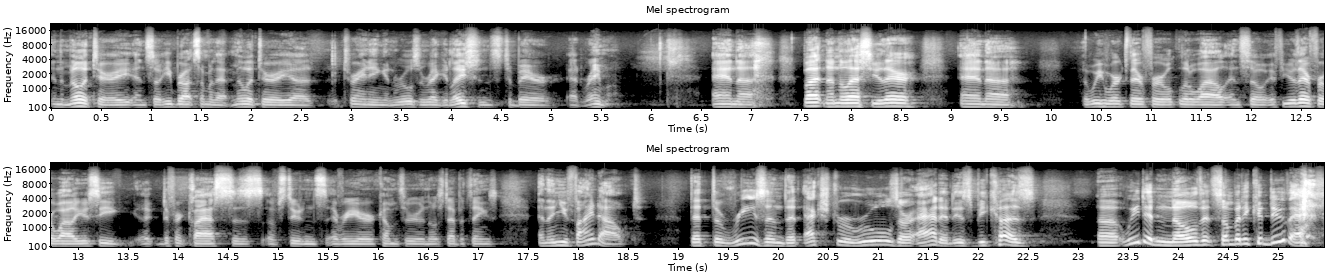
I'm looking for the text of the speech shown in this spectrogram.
in the military, and so he brought some of that military uh, training and rules and regulations to bear at Rhema. And uh, but nonetheless, you're there, and we worked there for a little while. And so, if you're there for a while, you see uh, different classes of students every year come through and those type of things. And then you find out that the reason that extra rules are added is because uh, we didn't know that somebody could do that.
